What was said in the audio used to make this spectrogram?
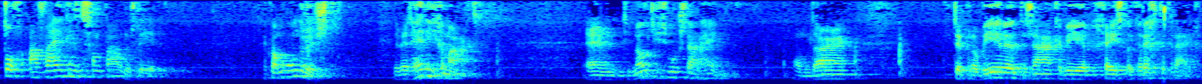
toch afwijkend van Paulus leerden. Er kwam onrust. Er werd herrie gemaakt. En Timotheus moest daarheen. Om daar te proberen de zaken weer geestelijk recht te krijgen.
